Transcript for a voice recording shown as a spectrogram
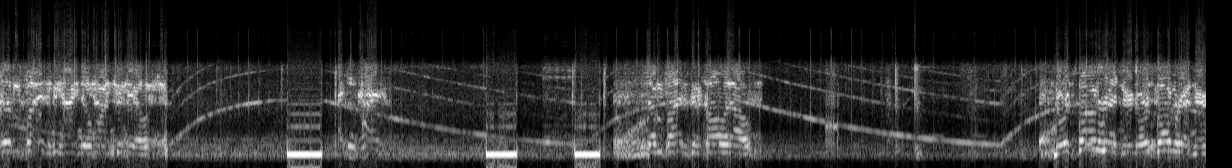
Seven five behind him on Goodale. Second car. Seven five is gonna call it out. Northbound Redner, northbound Redner.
